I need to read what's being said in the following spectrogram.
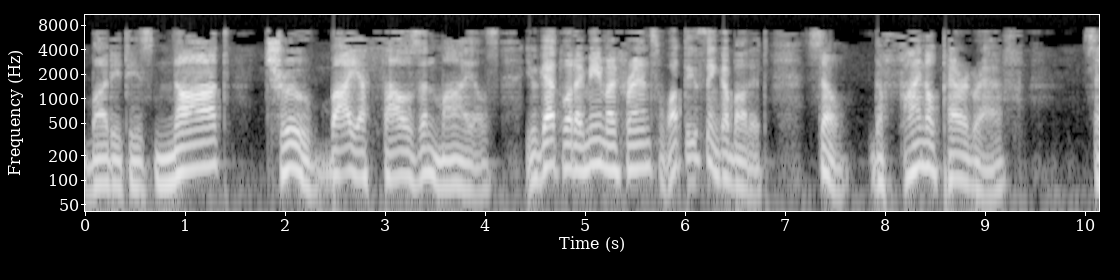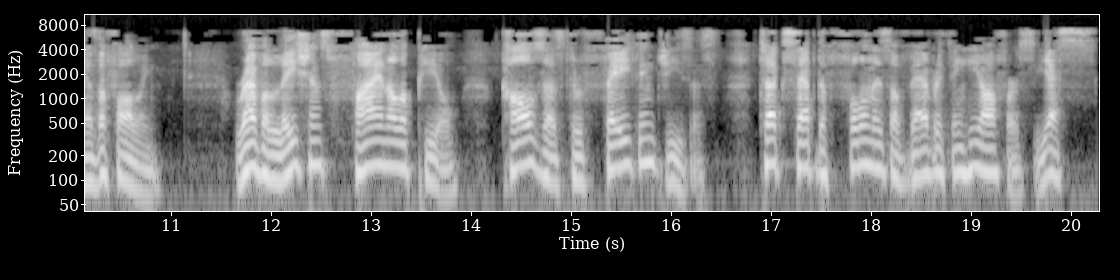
but it is not true by a thousand miles. You get what I mean, my friends? What do you think about it? So the final paragraph says the following. Revelation's final appeal calls us through faith in Jesus to accept the fullness of everything he offers. Yes,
